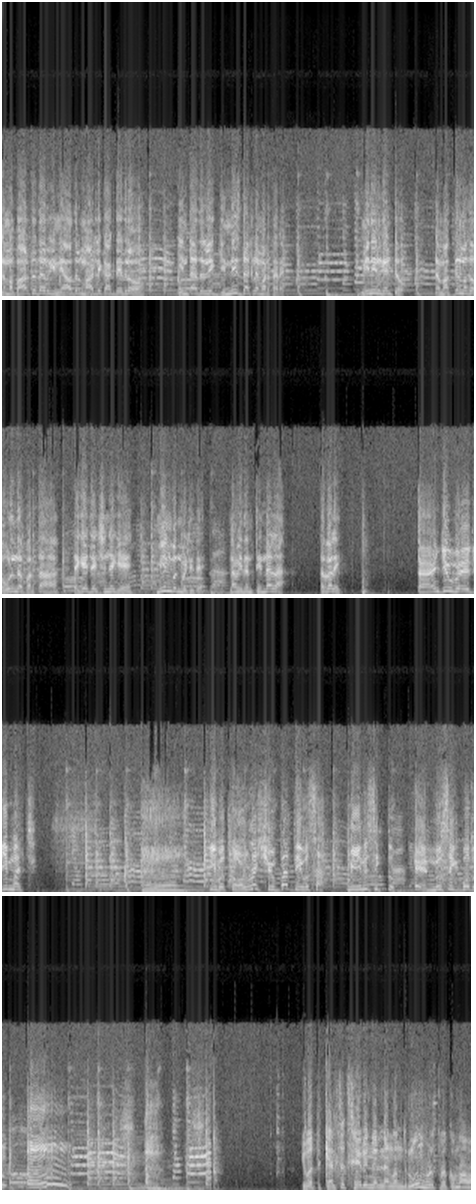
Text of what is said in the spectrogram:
ನಮ್ಮ ಭಾರತದವ್ರಿಗೆ ಯಾವ್ದ್ರಲ್ಲಿ ಮಾಡ್ಲಿಕ್ಕೆ ಆಗದೆ ಇದ್ರು ಇಂಥದ್ರಲ್ಲಿ ಗಿನ್ನಿಸ್ ದಾಖಲೆ ಮಾಡ್ತಾರೆ. ಮೀನಿನ ಗಂಟು. ನಮ್ಮ ಅಕ್ಕನ ಮಗ ಊರಿಂದ ಬರ್ತಾ ಲಗೇಜ್ ಎಕ್ಸ್ಚೇಂಜ್ ಆಗಿ ಮೀನ್ ಬಂದ್ಬಿಟ್ಟಿದೆ. ನಾವ್ ಇದನ್ನ ತಿನ್ನಲ್ಲ. ತಗೊಳ್ಳಿ. ಥ್ಯಾಂಕ್ ಯು ವೆರಿ ಮಚ್ ಇವತ್ತೊಳ್ಳೆ ಶುಭ ದಿವಸ. ಮೀನು ಸಿಕ್ತು. ಹೆಣ್ಣು ಸಿಗ್ಬೋದು. ಆ. ಇವತ್ತು ಕೆಲ್ಸಕ್ಕೆ ಸೇರಿದ್ಮೇಲೆ ನಂಗೊಂದು ರೂಮ್ ಹುಡುಕ್ಬೇಕು ಮಾವ.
